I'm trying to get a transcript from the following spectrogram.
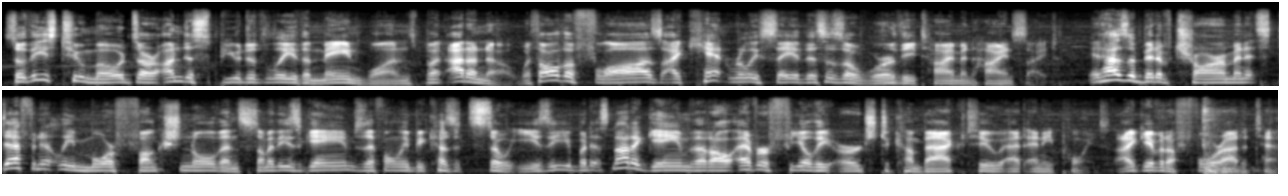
So these two modes are undisputedly the main ones, but I don't know, with all the flaws, I can't really say this is a worthy time in hindsight. It has a bit of charm, and it's definitely more functional than some of these games, if only because it's so easy, but it's not a game that I'll ever feel the urge to come back to at any point. I give it a 4 out of 10.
